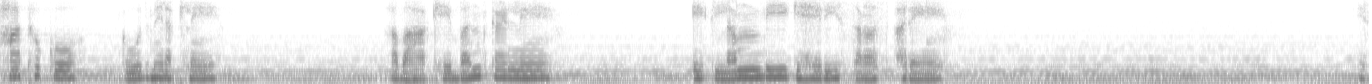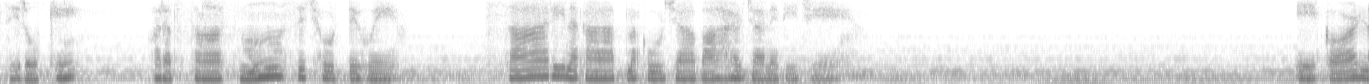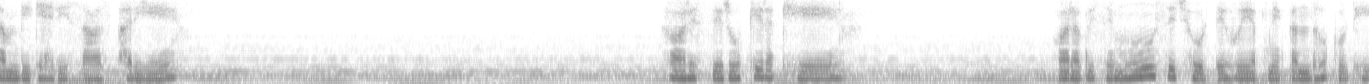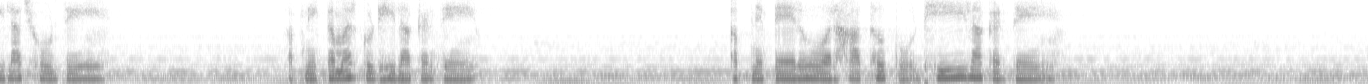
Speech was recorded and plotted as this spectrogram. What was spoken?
हाथों को गोद में रख लें। अब आँखें बंद कर लें। एक लंबी गहरी सांस भरें। इसे रोकें और अब सांस मुँह से छोड़ते हुए सारी नकारात्मक ऊर्जा बाहर जाने दीजिए। एक और लंबी गहरी सांस भरिए। और इसे रोके रखिए। और अब इसे मुँह से छोड़ते हुए अपने कंधों को ढीला छोड़ दें। अपने कमर को ढीला कर दें। अपने पैरों और हाथों को ढीला कर दें।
